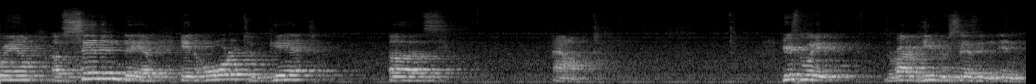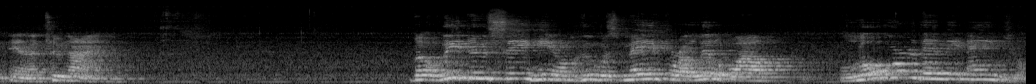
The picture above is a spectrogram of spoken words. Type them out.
realm of sin and death in order to get us out. Here's the way the writer of Hebrews says in, in, in uh, 2 9. But we do see him who was made for a little while lower than the angels.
